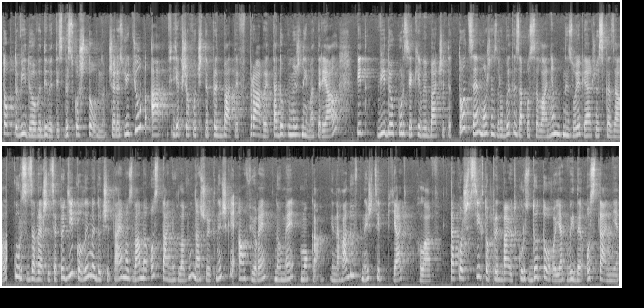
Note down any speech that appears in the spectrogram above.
Тобто відео ви дивитесь безкоштовно через YouTube, а якщо хочете придбати вправи та допоміжний матеріал під відеокурс, який ви бачите, то це можна зробити за посиланням внизу, як я вже сказала. Курс завершиться тоді, коли ми дочитаємо з вами останню главу нашої книжки furet nommé Мока. І нагадую, в книжці 5 глав. Також всі, хто придбають курс до того, як вийде останнє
